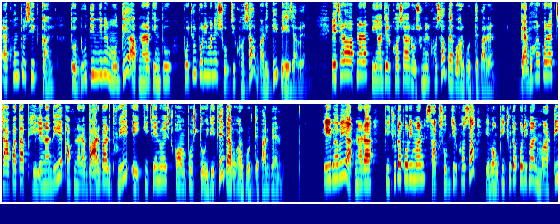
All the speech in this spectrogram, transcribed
এখন তো শীতকাল, তো দু তিন দিনের মধ্যে আপনারা কিন্তু প্রচুর পরিমাণে সবজি খোসা বাড়িতেই পেয়ে যাবেন। এছাড়াও আপনারা পেঁয়াজের খোসা, রসুনের খোসাও ব্যবহার করতে পারেন। ব্যবহার করা চা পাতা ফেলে না দিয়ে আপনারা বারবার ধুয়ে এই কিচেন ওয়েস্ট কম্পোস্ট তৈরিতে ব্যবহার করতে পারবেন। এইভাবেই আপনারা কিছুটা পরিমাণ শাকসবজির খোসা এবং কিছুটা পরিমাণ মাটি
